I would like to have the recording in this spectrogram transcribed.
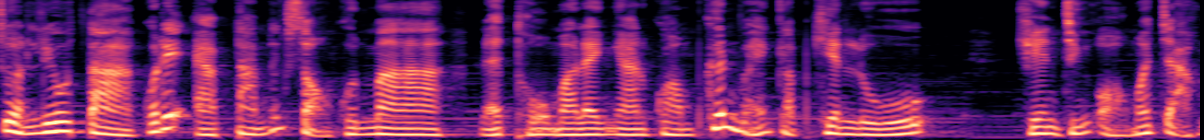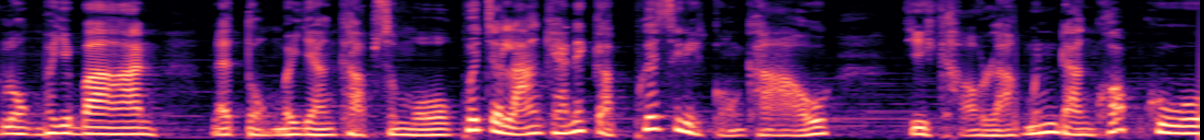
ส่วนเลียวตาก็ได้แอบตามทั้งสองคนมา และโทรมารายงานความเคลื่อนไหวให้กับเคียนรู้ เคนจึงออกมาจากโรงพยาบาล และตรงมายังขับสโมกเพื่อจะล้างแค้นให้กับเพื่อนสนิทของเขา ที่เขารักเหมือนดังครอบครัว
